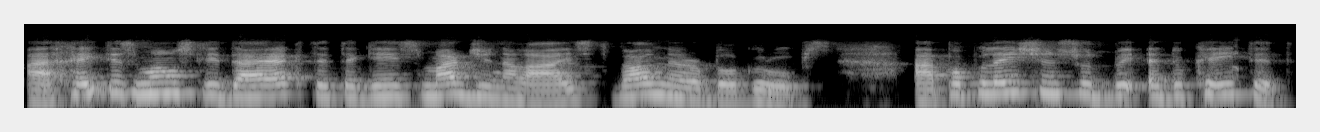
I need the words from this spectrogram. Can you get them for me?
Uh, hate is mostly directed against marginalized, vulnerable groups. Uh, population should be educated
